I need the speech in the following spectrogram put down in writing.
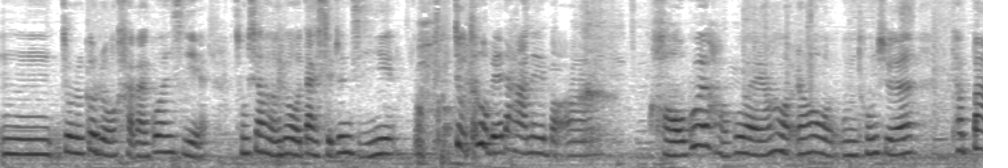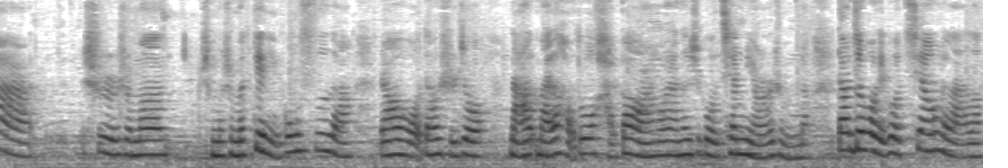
嗯，就是各种海外关系，从香港给我带写真集，就特别大那本儿，好贵好贵。然后然后我我们同学他爸是什么什么什么电影公司的，然后我当时就拿买了好多海报，然后让他去给我签名儿什么的，但最后也给我签回来了，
